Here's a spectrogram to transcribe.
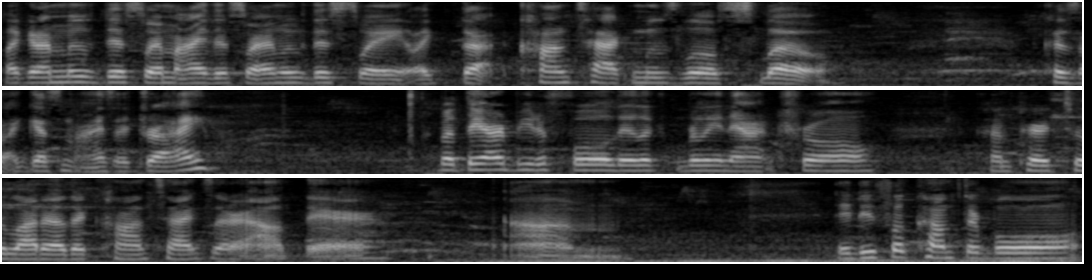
Like I move this way my eye this way I move this way like that contact moves a little slow because I guess my eyes are dry. But they are beautiful they look really natural compared to a lot of other contacts that are out there. Um, they do feel comfortable.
